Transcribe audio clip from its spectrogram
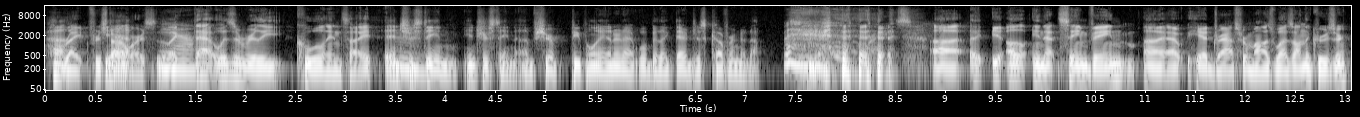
Huh. right for Star Yeah. Wars. So, Yeah. Like that was a really cool insight. Interesting. Interesting. I'm sure people on the internet will be like, they're just covering it up. Uh, it- uh, in that same vein, uh, he had drafts where Maz was on the cruiser.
